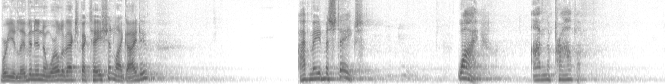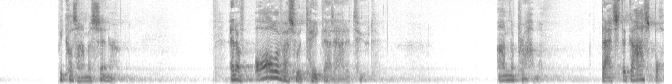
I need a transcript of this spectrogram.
Were you living in a world of expectation like I do? I've made mistakes. Why? I'm the problem. Because I'm a sinner. And if all of us would take that attitude, I'm the problem. That's the gospel.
